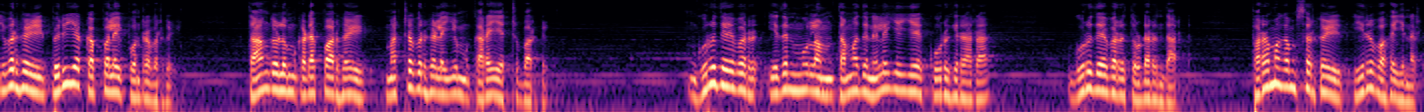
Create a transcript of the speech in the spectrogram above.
இவர்கள் பெரிய கப்பலை போன்றவர்கள். தாங்களும் கடப்பார்கள் மற்றவர்களையும் கரையேற்றுவார்கள். குருதேவர் இதன் மூலம் தமது நிலையையே கூறுகிறாரா? குருதேவர் தொடர்ந்தார். பரமஹம்சர்கள் இரு வகையினர்.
